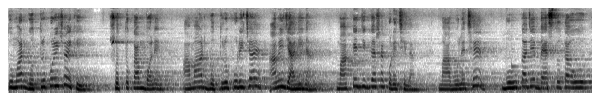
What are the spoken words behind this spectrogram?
তোমার গোত্র পরিচয় কি? সত্যকাম বলেন, আমার গোত্র পরিচয় আমি জানি না। মাকে জিজ্ঞাসা করেছিলাম। মা বলেছেন, বহু কাজে ব্যস্ততা ও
